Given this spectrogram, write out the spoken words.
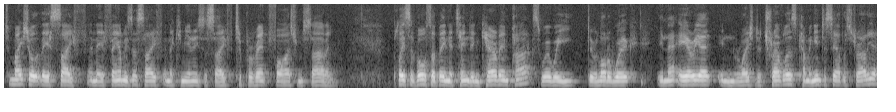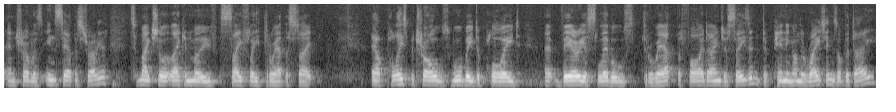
to make sure that they're safe and their families are safe and the communities are safe to prevent fires from starting. Police have also been attending caravan parks where we do a lot of work in that area in relation to travellers coming into South Australia and travellers in South Australia to make sure that they can move safely throughout the state. Our police patrols will be deployed at various levels throughout the fire danger season, depending on the ratings of the day.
